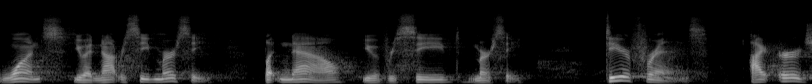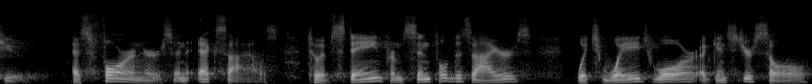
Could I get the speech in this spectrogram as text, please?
Once you had not received mercy, but now you have received mercy. Dear friends, I urge you, as foreigners and exiles, to abstain from sinful desires which wage war against your soul,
